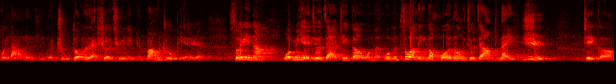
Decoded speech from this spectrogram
回答问题的，主动的在社区里面帮助别人。所以呢，我们也就在这个我们我们做了一个活动，就叫每日。这个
